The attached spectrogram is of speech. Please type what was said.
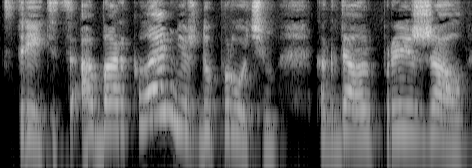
встретится. А Барклай, между прочим, когда он проезжал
